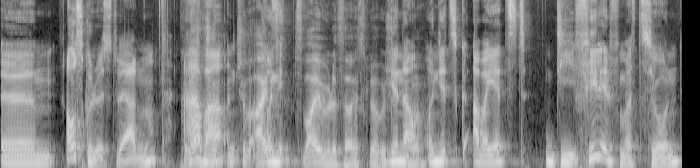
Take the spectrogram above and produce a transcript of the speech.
ähm, ausgelöst werden. Genau, aber Typ, typ 1, und, 2 will das heißt, glaube ich. Genau. Ja. Und jetzt, aber jetzt die Fehlinformation.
